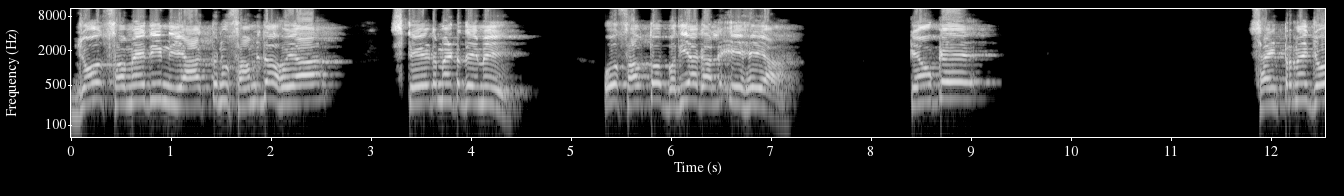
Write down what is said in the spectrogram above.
ਜੋ ਸਮੇਂ ਦੀ ਨਿਯਾਜ਼ਤ ਨੂੰ ਸਮਝਦਾ ਹੋਇਆ ਸਟੇਟਮੈਂਟ ਦੇਵੇਂ, ਉਹ ਸਭ ਤੋਂ ਵਧੀਆ ਗੱਲ ਇਹ ਆ ਕਿਉਂਕਿ ਸੈਂਟਰ ਨੇ ਜੋ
